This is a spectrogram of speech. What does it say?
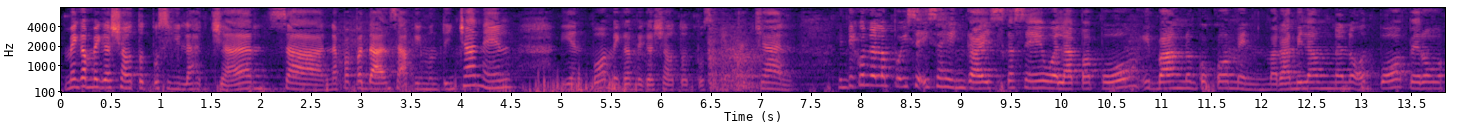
mega mega shoutout po sa inyo lahat dyan sa napapadaan sa aking munting channel. Ayan po, mega mega shoutout po sa inyo lahat dyan. Hindi ko na lang po isa-isahin guys kasi wala pa pong ibang nagko-comment. Marami lang nanood po pero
